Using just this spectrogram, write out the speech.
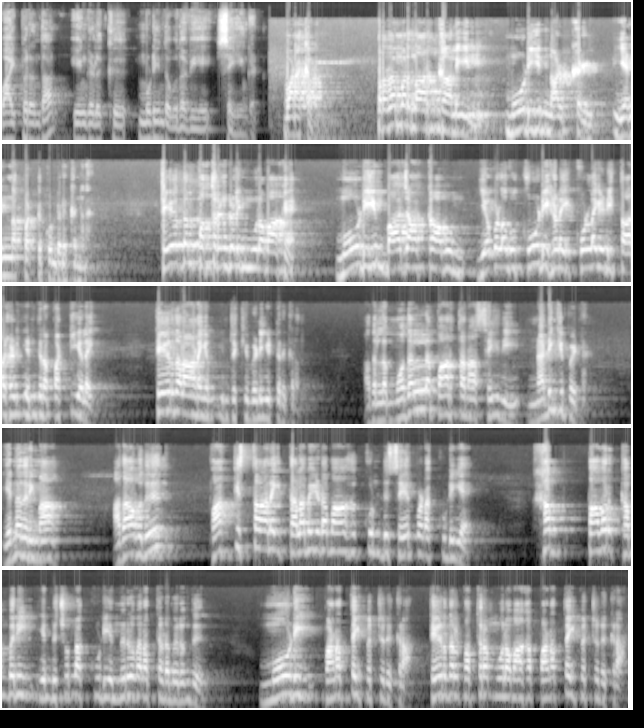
வாய்ப்பிருந்தால் எங்களுக்கு முடிந்த உதவியை செய்யுங்கள். வணக்கம். பிரதமர் நாற்காலியில் மோடியின் நாட்கள் எண்ணப்பட்டு கொண்டிருக்கின்றன. தேர்தல் பத்திரங்களின் மூலமாக மோடியும் பாஜகவும் எவ்வளவு கோடிகளை கொள்ளையடித்தார்கள் என்கிற பட்டியலை தேர்தல் ஆணையம் இன்றைக்கு வெளியிட்டிருக்கிறது. அதில் முதல்ல பார்த்த நான் செய்தி நடுங்கி போயிட்டேன். என்ன தெரியுமா? அதாவது பாகிஸ்தானை தலைமையிடமாக கொண்டு செயற்படக்கூடிய ஹப் பவர் கம்பெனி என்று சொல்லக்கூடிய நிறுவனத்திடமிருந்து மோடி பணத்தை பெற்றிருக்கிறார். தேர்தல் பத்திரம் மூலமாக பணத்தை பெற்றிருக்கிறார்.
